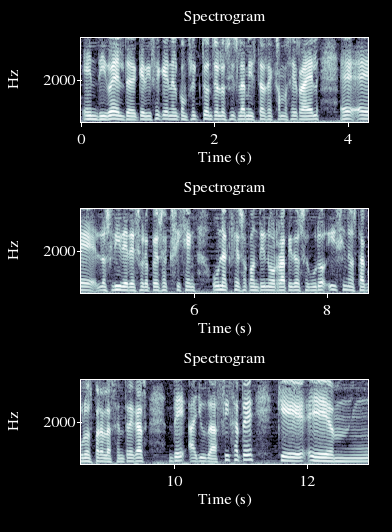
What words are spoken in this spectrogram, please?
en Die Welt, eh, que dice que en el entre los islamistas de Hamas e Israel, eh, los líderes europeos exigen un acceso continuo, rápido, seguro y sin obstáculos para las entregas de ayuda. Fíjate que em,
